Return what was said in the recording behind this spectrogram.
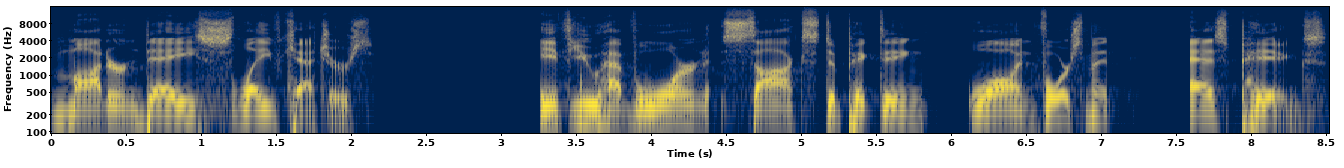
modern day slave catchers, if you have worn socks depicting law enforcement as pigs,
